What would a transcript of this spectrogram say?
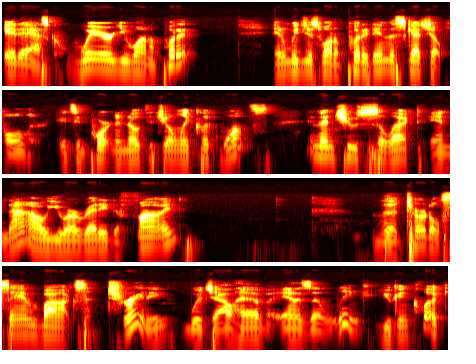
it asks where you want to put it, and we just want to put it in the SketchUp folder. It's important to note that you only click once, and then choose select, and now you are ready to find the Turtle Sandbox training, which I'll have as a link you can click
